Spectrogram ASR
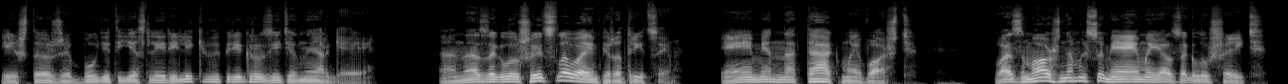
И что же будет, если реликвию перегрузить энергией? Она заглушит слова императрицы. Именно так, мой вождь. Возможно, мы сумеем ее заглушить.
